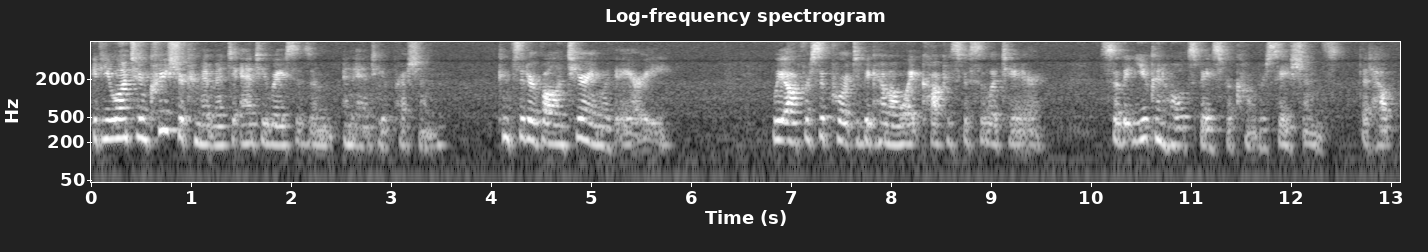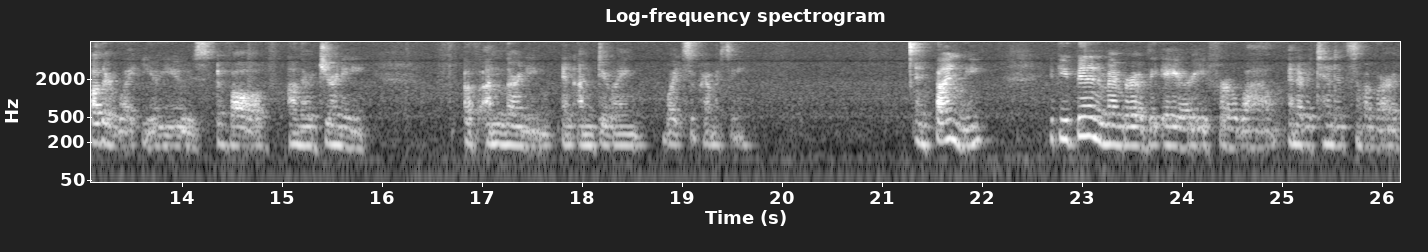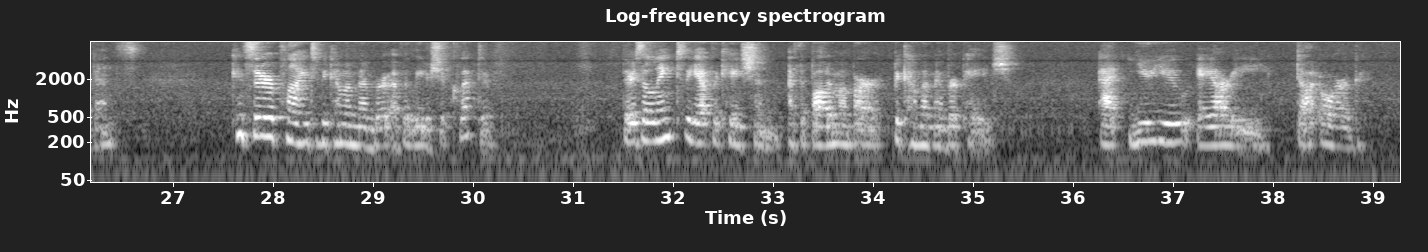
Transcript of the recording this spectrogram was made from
If you want to increase your commitment to anti-racism and anti-oppression, consider volunteering with ARE we offer support to become a White Caucus facilitator so that you can hold space for conversations that help other white UUs evolve on their journey of unlearning and undoing white supremacy. And finally, if you've been a member of the ARE for a while and have attended some of our events, consider applying to become a member of the Leadership Collective. There's a link to the application at the bottom of our Become a Member page at uuare.org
